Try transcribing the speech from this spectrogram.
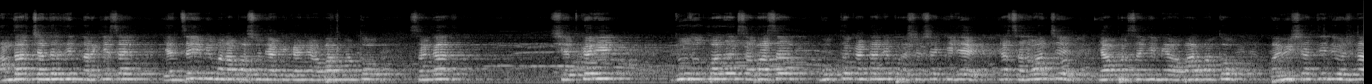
आमदार चंद्रदीप नरके साहेब यांचेही मी मनापासून या ठिकाणी आभार मानतो. संघात शेतकरी दूध उत्पादक सभासद मुक्तकंठाने प्रशंसा केली आहे. या सर्वांचे या प्रसंगी मी आभार मानतो. भविष्यातील योजना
